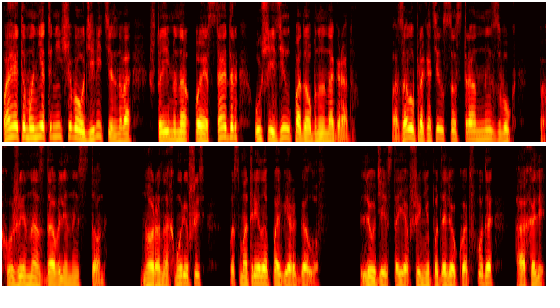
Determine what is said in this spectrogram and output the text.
Поэтому нет ничего удивительного, что именно Уэссайдер учредил подобную награду. По залу прокатился странный звук, похожий на сдавленный стон. Нора, нахмурившись, посмотрела поверх голов. Люди, стоявшие неподалеку от входа, ахали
